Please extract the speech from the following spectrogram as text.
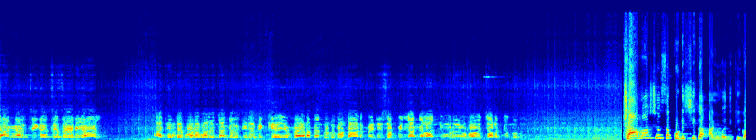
ഞങ്ങൾ ചികിത്സ തേടിയാൽ അതിന്റെ ഗുണഫലം ഞങ്ങൾക്ക് ലഭിക്കുകയും വേണമെന്നത് കൊണ്ടാണ് മെഡിസപ്പിൽ ഞങ്ങൾ അഞ്ഞൂറ് രൂപ വെച്ച് അടക്കുന്നത് ക്ഷാമാശ്വാസ കുടിശ്ശിക അനുവദിക്കുക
